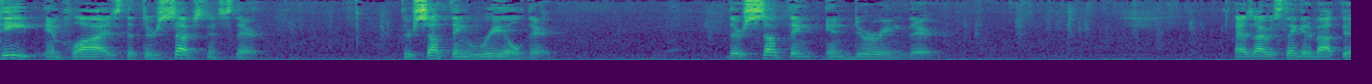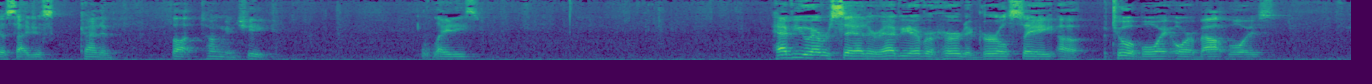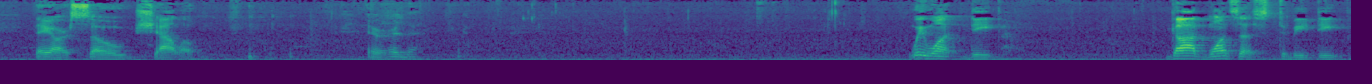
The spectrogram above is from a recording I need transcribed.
deep implies that there's substance there, there's something real there, there's something enduring there. As I was thinking about this, I just kind of thought tongue in cheek ladies. Have you ever said or have you ever heard a girl say uh, to a boy or about boys, they are so shallow? ever heard that? We want deep. God wants us to be deep.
